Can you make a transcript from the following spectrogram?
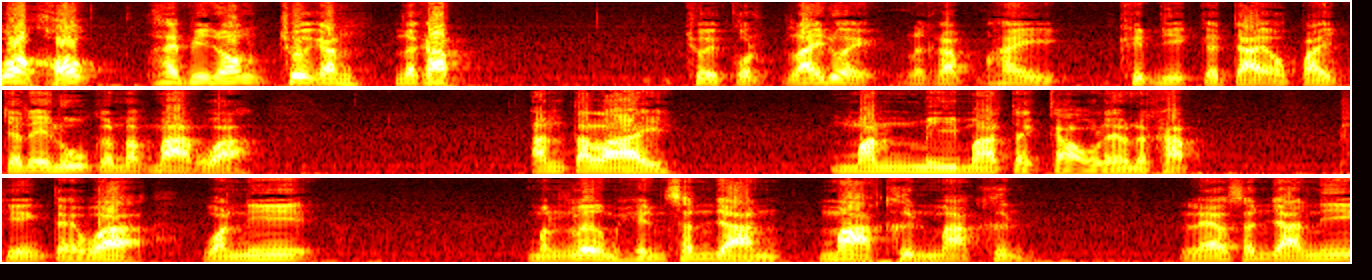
ก็ขอให้พี่น้องช่วยกันนะครับ ช่วยกดไลค์ด้วยนะครับ ให้คลิปนี้กระจายออกไปจะได้รู้กันมาก ๆว่า อันตรายมันมีมาแต่เก่าแล้วนะครับ เพียงแต่ว่าวันนี้มันเริ่มเห็นสัญญาณมากขึ้นมากขึ้น แล้วสัญญาณนี้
